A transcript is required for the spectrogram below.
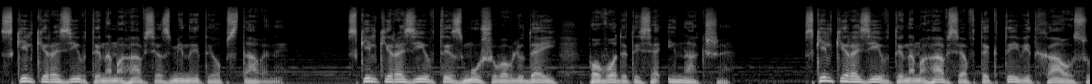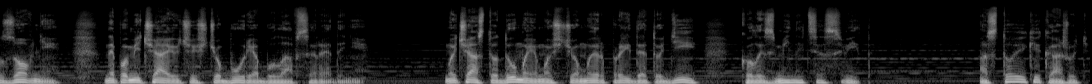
Скільки разів ти намагався змінити обставини? Скільки разів ти змушував людей поводитися інакше? Скільки разів ти намагався втекти від хаосу зовні, не помічаючи, що буря була всередині? Ми часто думаємо, що мир прийде тоді, коли зміниться світ. А стоїки кажуть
